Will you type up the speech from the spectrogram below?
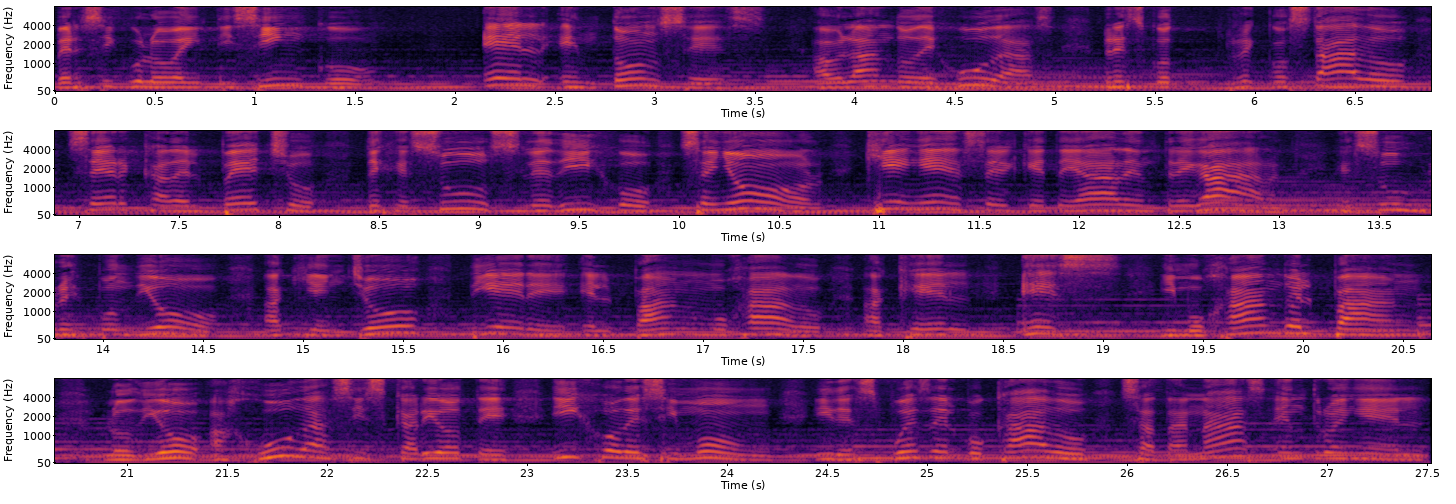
versículo 25. Él entonces, hablando de Judas, recostado cerca del pecho de Jesús, le dijo, Señor, ¿quién es el que te ha de entregar? Jesús respondió, a quien yo diere el pan mojado, aquel es. Y mojando el pan, lo dio a Judas Iscariote, hijo de Simón. Y después del bocado, Satanás entró en él.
